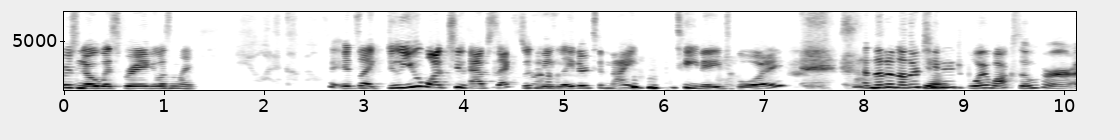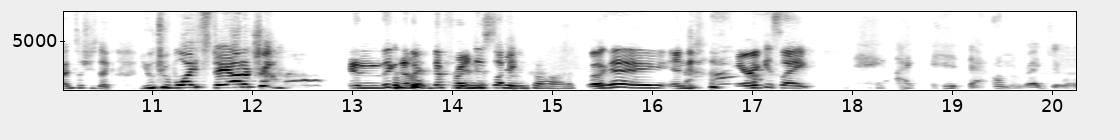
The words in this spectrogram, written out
there was no whispering. It wasn't like, "You want to come over?" It's like, "Do you want to have sex with me later tonight, teenage boy?" And then another Yeah. teenage boy walks over, and so she's like, "You two boys, stay out of trouble." And the other, the friend is oh like, Oh, okay. And Eric is like, hey, I hit that on the regular.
